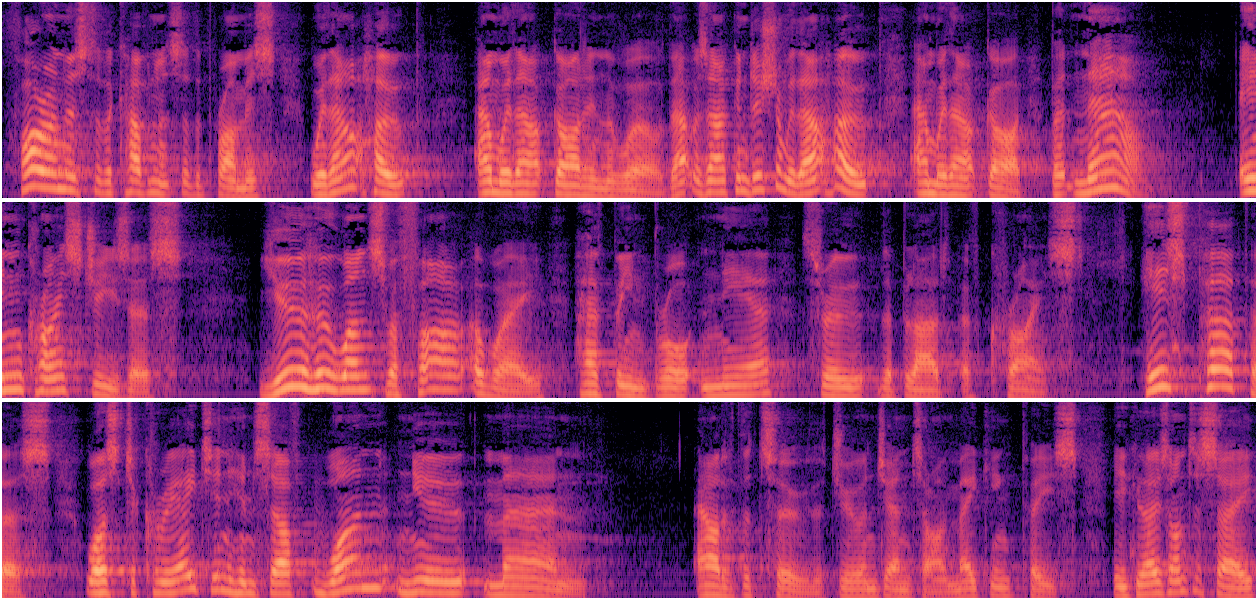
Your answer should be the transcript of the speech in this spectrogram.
foreigners to the covenants of the promise, without hope and without God in the world. That was our condition, without hope and without God. But now, in Christ Jesus, you who once were far away have been brought near through the blood of Christ. His purpose was to create in himself one new man out of the two, the Jew and Gentile, making peace. He goes on to say,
